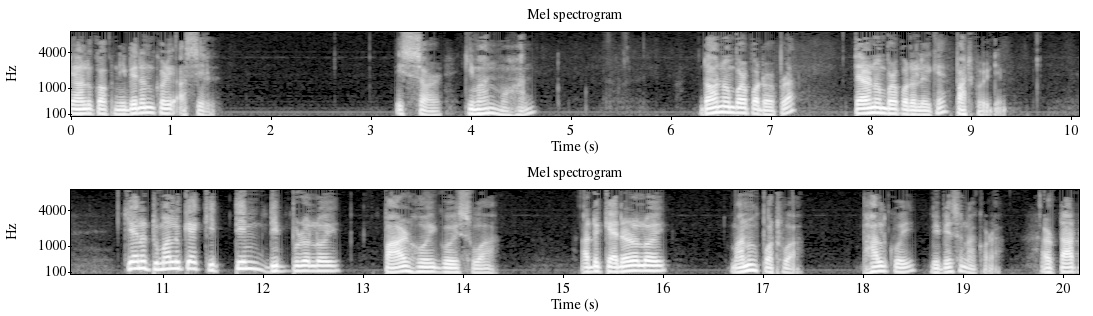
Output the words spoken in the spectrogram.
তেওঁলোকক নিবেদন কৰি আছিল ঈশ্বৰ কিমান মহান? দহ নম্বৰ পদৰ পৰা তেৰ নম্বৰ পদলৈকে পাঠ কৰি দিম। কিয়নো তোমালোকে কৃত্ৰিম দ্বীপবোৰলৈ পাৰ হৈ গৈ চোৱা আৰু কেডৰলৈ মানুহ পঠোৱা ভালকৈ বিবেচনা কৰা আৰু তাত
